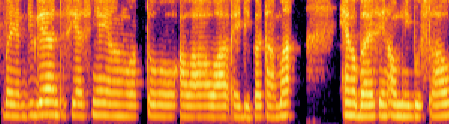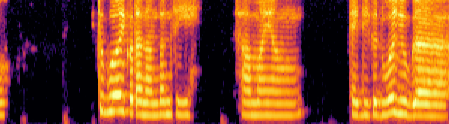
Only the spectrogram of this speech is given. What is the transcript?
banyak juga ya antusiasnya yang waktu awal-awal edi pertama yang ngebahasin Omnibus Law. Itu gue ikutan nonton sih. Sama yang edi kedua juga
